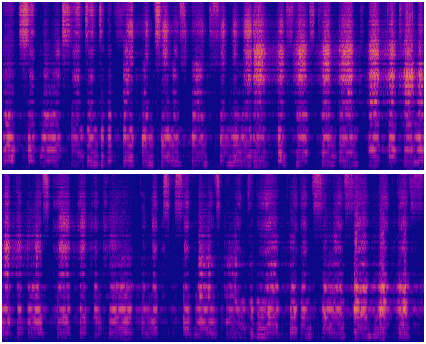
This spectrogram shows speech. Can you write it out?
Both signals sent into the frequency response simulator, which has 10 bands that determine if the voice character control. The mixed signal is going to the output and so will sound like this.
